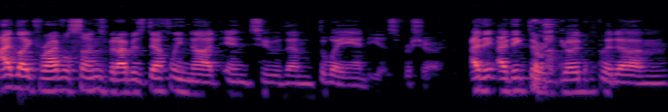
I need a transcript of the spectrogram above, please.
I liked Rival Sons, but I was definitely not into them the way Andy is for sure. I think I think they're good, but um,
